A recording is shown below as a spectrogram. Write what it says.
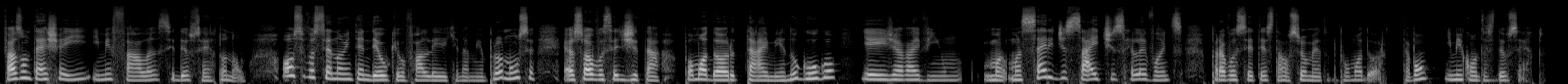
Faz um teste aí e me fala se deu certo ou não. Ou se você não entendeu o que eu falei aqui na minha pronúncia, é só você digitar Pomodoro Timer no Google e aí já vai vir um, uma, uma série de sites relevantes para você testar o seu método Pomodoro, tá bom? E me conta se deu certo.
